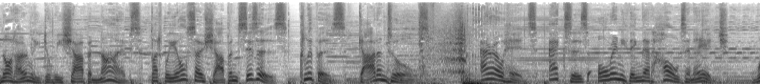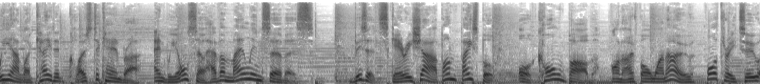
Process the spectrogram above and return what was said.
Not only do we sharpen knives, but we also sharpen scissors, clippers, garden tools, arrowheads, axes, or anything that holds an edge. We are located close to Canberra and we also have a mail in service. Visit Scary Sharp on Facebook or call Bob on 0410 432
